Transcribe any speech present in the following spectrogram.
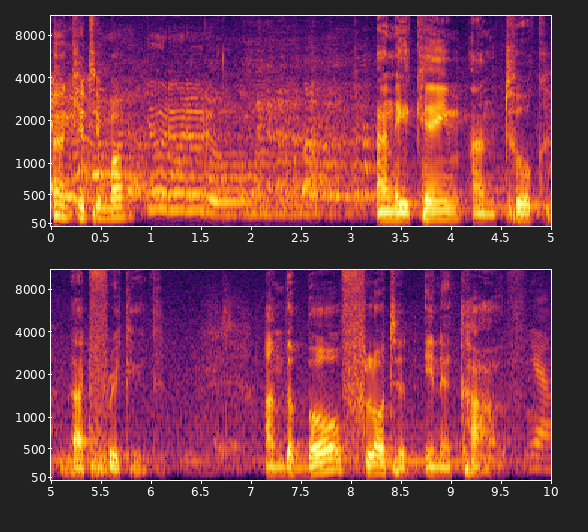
Thank you, Timo. And he came and took that free kick. And the ball floated in a curve. Yeah.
